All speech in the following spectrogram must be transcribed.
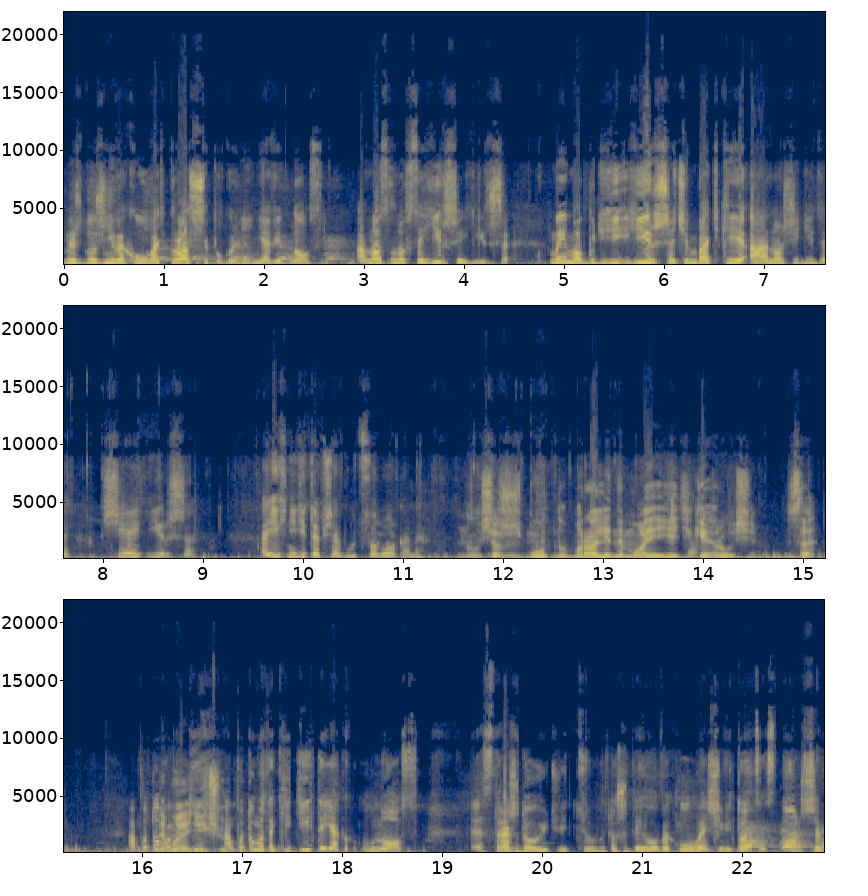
ми ж повинні виховувати краще покоління від нас, а в нас воно все гірше і гірше. Ми, мабуть, гірше, ніж батьки, а наші діти ще гірше. А їхні діти взагалі будуть собаками. Ну, що ж модно, моралі немає, є тільки гроші. Все. А потім, Немає такі, нічого. а потім такі діти, як у нас, страждають від цього. То, що ти його виховуєш і вітатися старшим,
